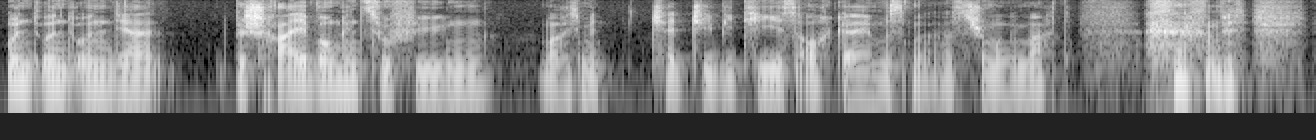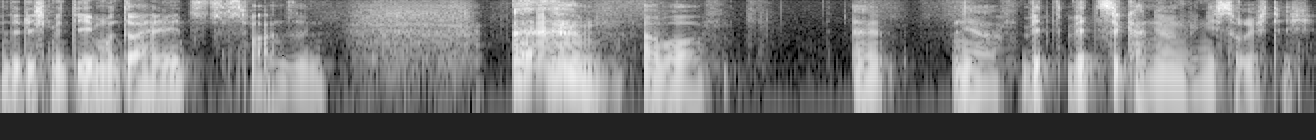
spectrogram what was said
und, und, und, ja, Beschreibung hinzufügen. Mache ich mit ChatGBT, ist auch geil, muss man, hast du schon mal gemacht? Wenn du dich mit dem unterhältst, ist Wahnsinn. Aber, äh, ja, Witze kann er irgendwie nicht so richtig.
